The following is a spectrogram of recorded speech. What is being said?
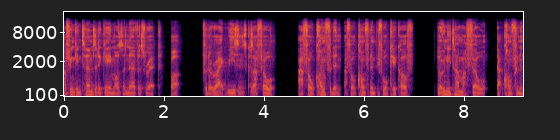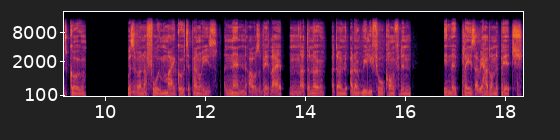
I think in terms of the game, I was a nervous wreck, but for the right reasons because I felt I felt confident. I felt confident before kickoff. The only time I felt that confidence go was when I thought it might go to penalties, and then I was a bit like, mm, I don't know. I don't. I don't really feel confident in the plays that we had on the pitch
